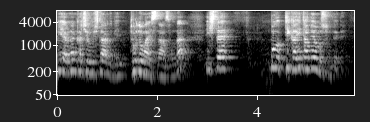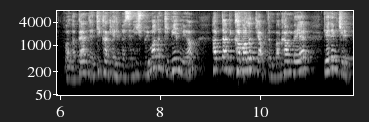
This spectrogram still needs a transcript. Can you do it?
Bir yerden kaçırmışlardı bir turnuva esnasında. İşte bu TİKA'yı tanıyor musun dedi. Valla ben de TİKA kelimesini hiç duymadım ki bilmiyorum. Hatta bir kabalık yaptım Bakan Bey'e. Dedim ki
